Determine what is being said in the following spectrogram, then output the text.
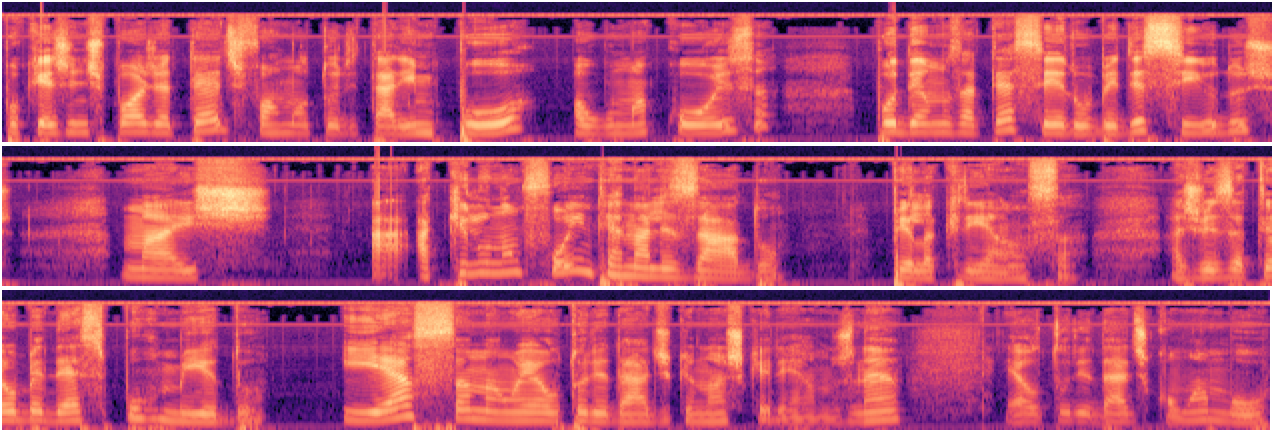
porque a gente pode até de forma autoritária impor alguma coisa, podemos até ser obedecidos, mas a, aquilo não foi internalizado pela criança. Às vezes até obedece por medo. E essa não é a autoridade que nós queremos, né? É a autoridade com amor.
